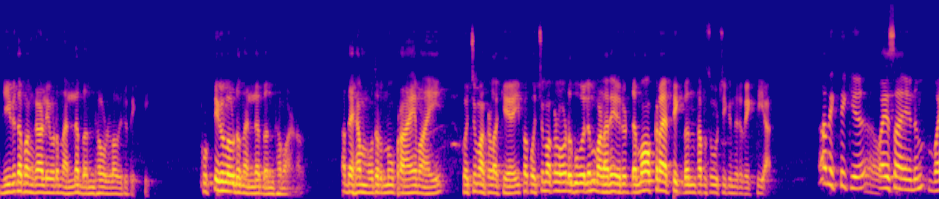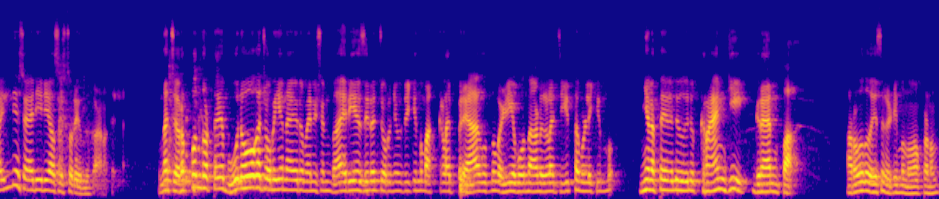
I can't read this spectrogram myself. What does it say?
ജീവിത പങ്കാളിയോട് നല്ല ബന്ധമുള്ള ഒരു വ്യക്തി. കുട്ടികളോട് നല്ല ബന്ധമാണ്. അദ്ദേഹം മുതിർന്നു പ്രായമായി കൊച്ചുമക്കളൊക്കെയായി ഇപ്പോൾ കൊച്ചുമക്കളോട് പോലും വളരെ ഒരു ഡെമോക്രാറ്റിക് ബന്ധം സൂക്ഷിക്കുന്ന ഒരു വ്യക്തിയാണ്. ആ വ്യക്തിക്ക് വയസ്സായാലും വലിയ ശാരീരിക അസ്വസ്ഥതയൊന്നും കാണത്തില്ല. എന്നാൽ ചെറുപ്പം തൊട്ടേ ഭൂലോക ചൊറിയനായ ഒരു മനുഷ്യൻ ഭാര്യയെ സ്ഥിരം ചൊറിഞ്ഞുകൊണ്ടിരിക്കുന്നു. മക്കളെ പ്രാകുന്നു വഴിയെ പോകുന്ന ആളുകളെ ചീത്ത വിളിക്കുന്നു. ഇങ്ങനത്തെ ഒരു ഒരു ക്രാങ്കി ഗ്രാൻഡ് പാ അറുപത് വയസ്സ് കഴിയുമ്പോൾ നോക്കണം.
